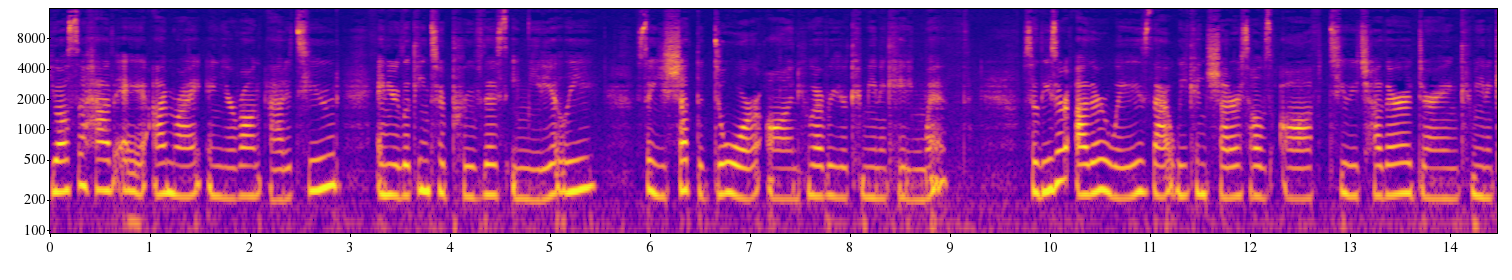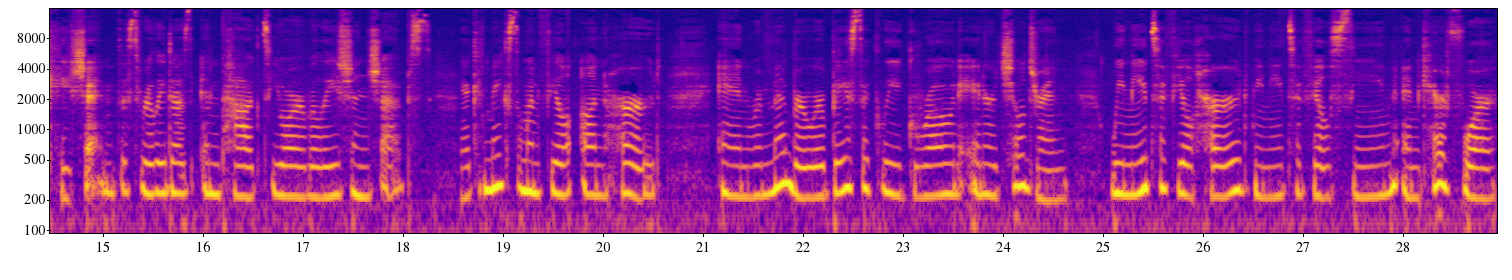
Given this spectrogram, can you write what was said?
You also have a I'm right and you're wrong attitude, and you're looking to prove this immediately. So you shut the door on whoever you're communicating with. So these are other ways that we can shut ourselves off to each other during communication. This really does impact your relationships. It can make someone feel unheard. And remember, we're basically grown inner children. We need to feel heard, we need to feel seen and cared for.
